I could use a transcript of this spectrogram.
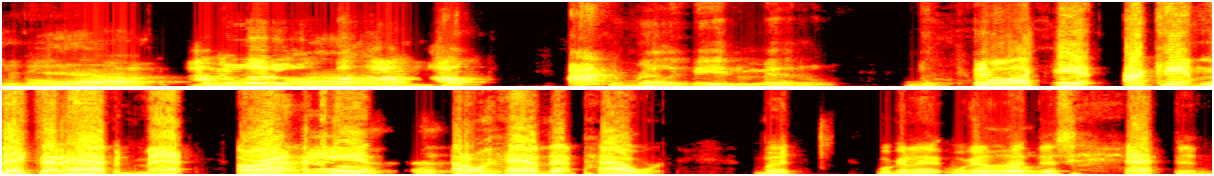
We're going. Yeah. I'm a little. abo- I'm, Um, I'm. I could really be in the middle. Well, I can't I can't make that happen, Matt. All right, I I, can't. I don't have that power. But we're gonna we're gonna let this happen.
